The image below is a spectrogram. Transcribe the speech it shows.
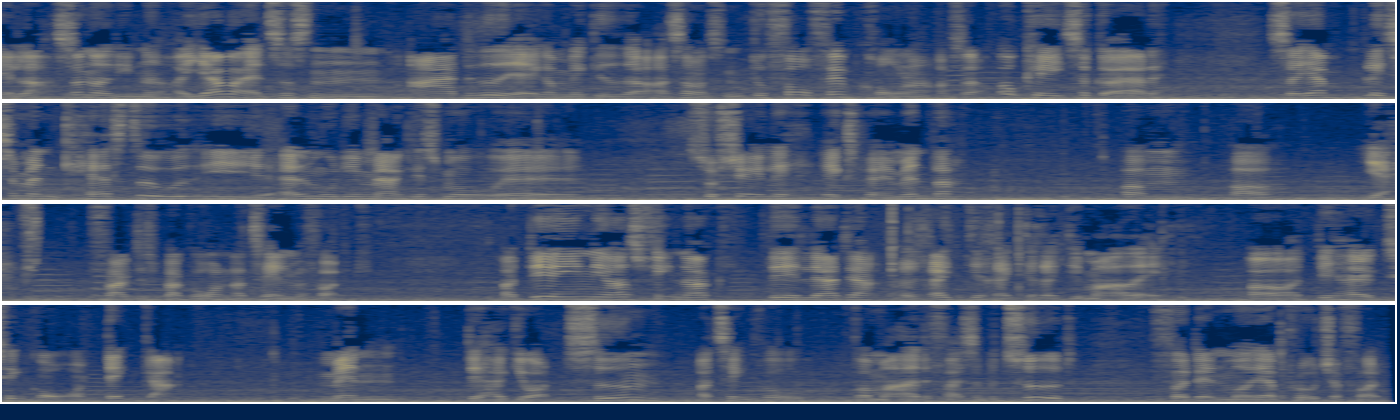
eller sådan noget lignende. Og jeg var altid sådan, nej, det ved jeg ikke, om jeg gider. Og så var sådan, du får 5 kroner, og så, okay, så gør jeg det. Så jeg blev simpelthen kastet ud i alle mulige mærkelige små øh, sociale eksperimenter om at ja, faktisk bare gå rundt og tale med folk. Og det er egentlig også fint nok. Det lærte jeg rigtig, rigtig, rigtig meget af. Og det har jeg ikke tænkt over dengang. Men det har jeg gjort siden, og tænkt på, hvor meget det faktisk har betydet for den måde, jeg approacher folk.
